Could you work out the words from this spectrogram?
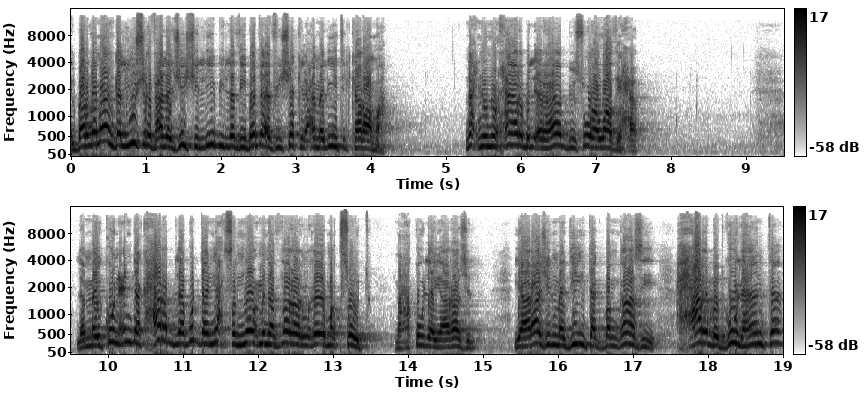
البرلمان قال يشرف على الجيش الليبي الذي بدأ في شكل عملية الكرامة. نحن نحارب الإرهاب بصورة واضحة. لما يكون عندك حرب لابد أن يحصل نوع من الضرر الغير مقصود. معقولة يا راجل؟ يا راجل مدينتك بنغازي حرب تقولها أنت؟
